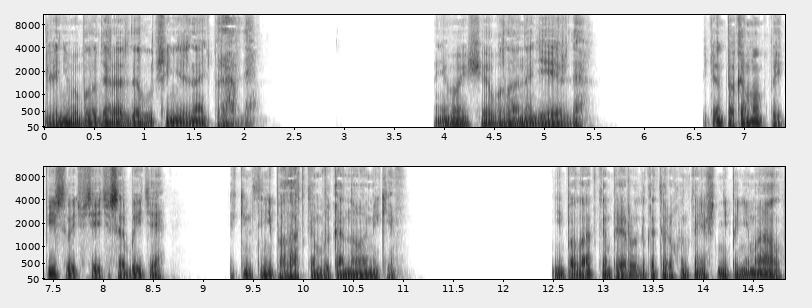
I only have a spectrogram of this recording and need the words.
для него было гораздо лучше не знать правды. У него еще была надежда. Ведь он пока мог приписывать все эти события каким-то неполадкам в экономике. Неполадкам, природу которых он, конечно, не понимал,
